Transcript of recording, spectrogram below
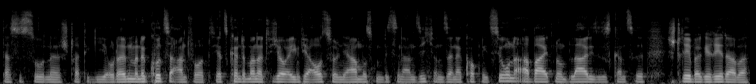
Das ist so eine Strategie oder immer eine kurze Antwort. Jetzt könnte man natürlich auch irgendwie ausholen, ja, muss man ein bisschen an sich und seiner Kognition arbeiten und bla, dieses ganze Strebergerede, aber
